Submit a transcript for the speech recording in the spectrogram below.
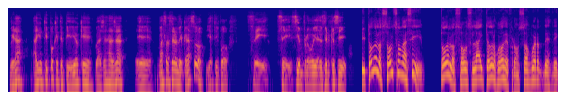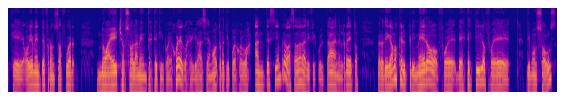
Mirá, hay un tipo que te pidió que vayas allá, eh, ¿vas a hacerle caso? Y es tipo, sí, sí, siempre voy a decir que sí. Y todos los Souls son así. Todos los Souls-like, todos los juegos de From Software, desde que obviamente From Software no ha hecho solamente este tipo de juegos. Ellos hacían otro tipo de juegos antes, siempre basado en la dificultad, en el reto. Pero digamos que el primero fue de este estilo fue Demon Souls.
